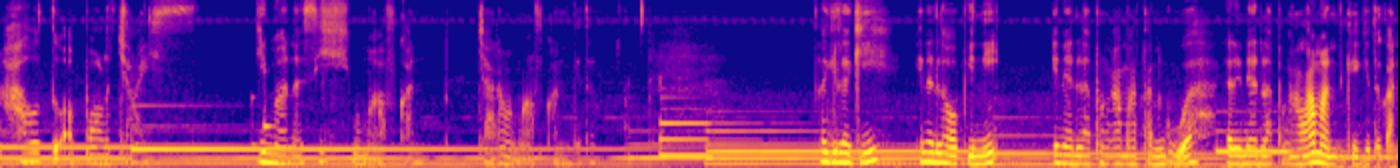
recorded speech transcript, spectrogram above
How to apologize. Gimana sih memaafkan Cara memaafkan gitu lagi-lagi ini adalah opini ini adalah pengamatan gue dan ini adalah pengalaman kayak gitu kan.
